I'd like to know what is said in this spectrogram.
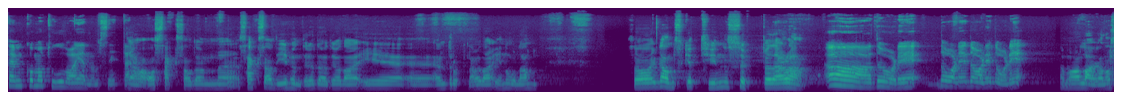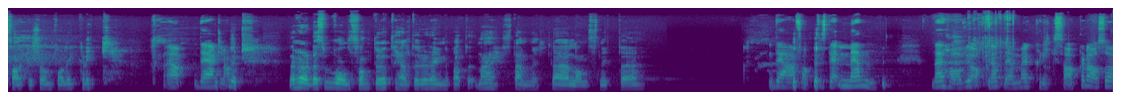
5,2. 5,2 var gjennomsnittet. Ja, og seks av, dem, eh, seks av de 100 døde jo da i eh, Eller drukna jo da i Nordland. Så ganske tynn suppe der, da. Åh, dårlig, dårlig, dårlig, dårlig. De må ha laga noen saker som får litt klikk. Ja, det er klart. Det hørtes voldsomt ut helt til du regner på at Nei, stemmer. Det er landssnittet. Det er faktisk det. Men der har vi jo akkurat det med klikksaker, da. Altså,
